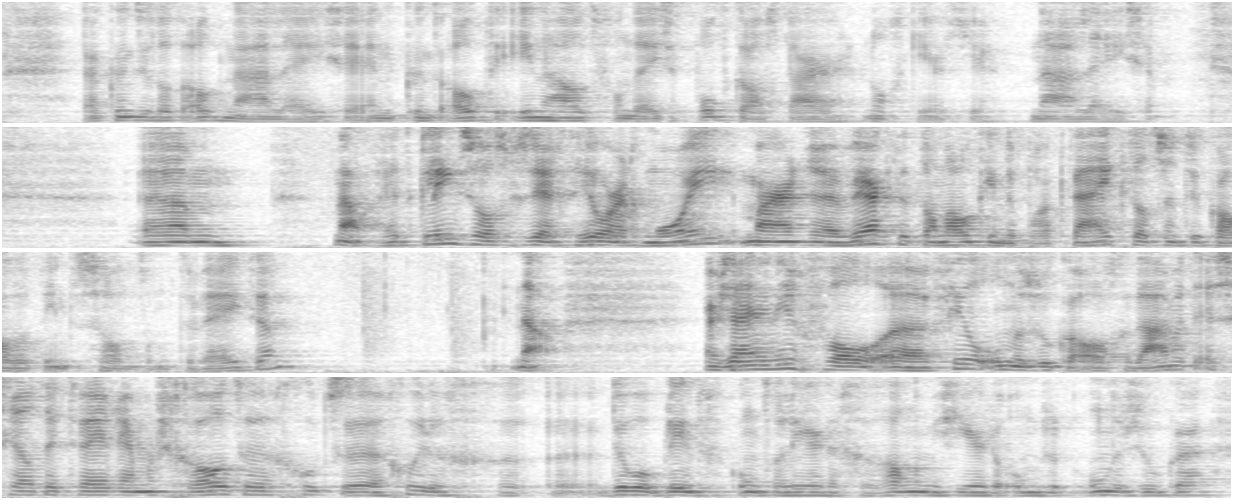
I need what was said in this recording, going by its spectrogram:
Daar kunt u dat ook nalezen en kunt ook de inhoud van deze podcast daar nog een keertje nalezen. Um, nou, het klinkt zoals gezegd heel erg mooi, maar uh, werkt het dan ook in de praktijk? Dat is natuurlijk altijd interessant om te weten. Nou, er zijn in ieder geval uh, veel onderzoeken al gedaan met SGLT2-remmers. Grote, goed, uh, goede, dubbelblind gecontroleerde, gerandomiseerde onderzoeken.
